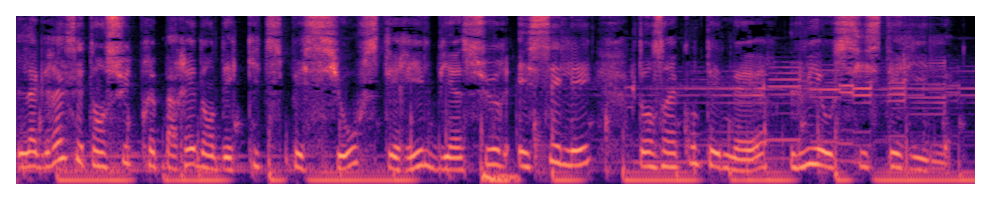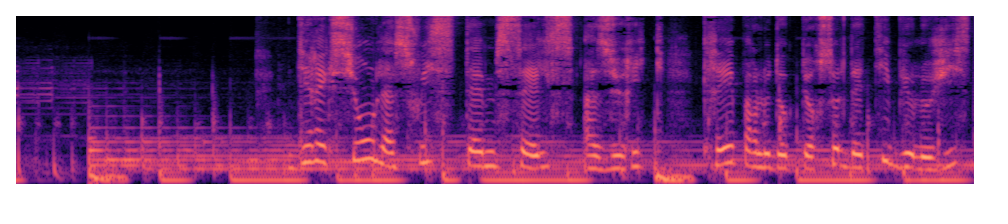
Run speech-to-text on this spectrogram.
La graisse est ensuite préparée dans des kits spéciaux, stériles bien sûr, et scellée dans un container, lui aussi stérile. Direction la Swiss Stem Cells à Zurich, créée par le docteur Soldati, biologiste,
